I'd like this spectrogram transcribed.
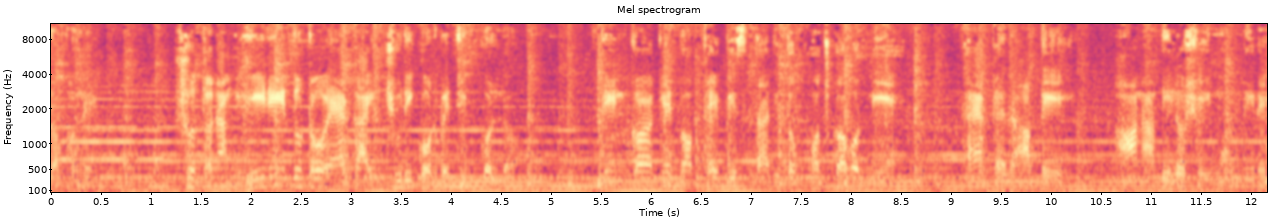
দখলে। সুতরাং হিরে দুটো একাই চুরি করবে ঠিক করল। দিন কয়েকের মধ্যে বিস্তারিত খোঁজ খবর নিয়ে এক রাতে হানা দিল সেই মন্দিরে।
